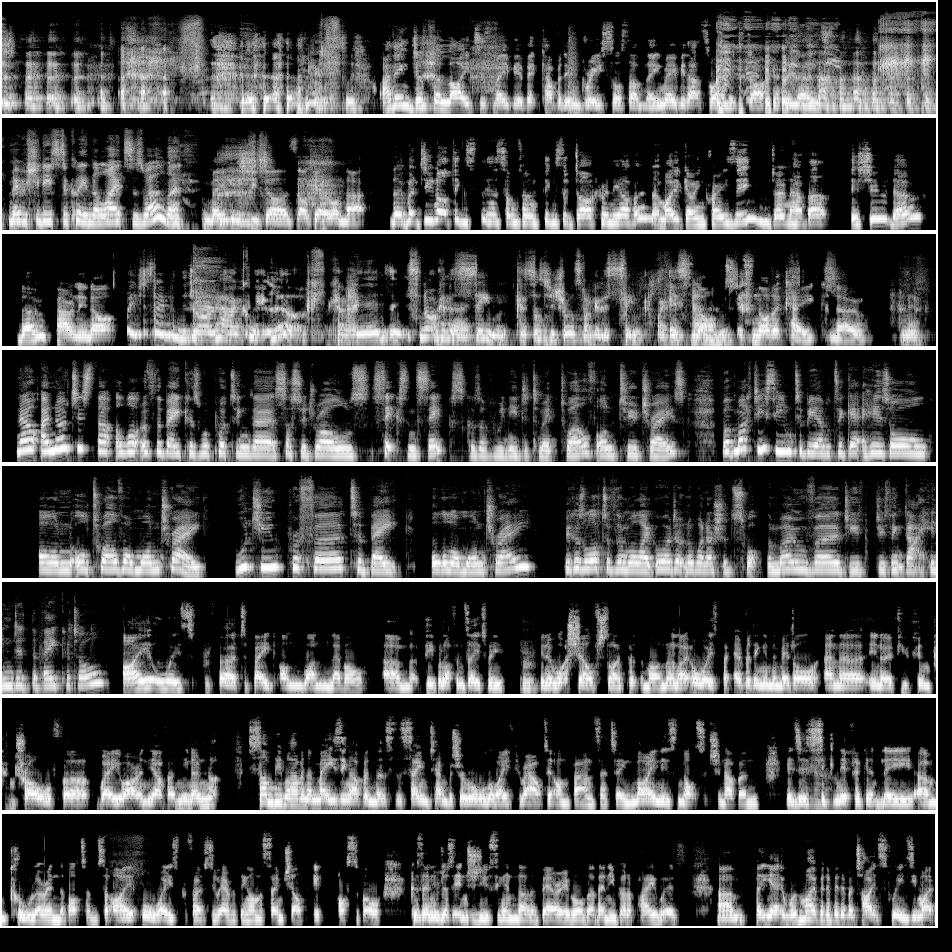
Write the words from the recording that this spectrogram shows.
I think just the light is maybe a bit covered in grease or something. Maybe that's why it looks darker. Who knows? Maybe she needs to clean the lights as well then. Maybe she does. I'll get her on that. No, but do you not think sometimes things look darker in the oven? Am I going crazy? You don't have that issue? No? No? Apparently not. we just open the door and have a quick look. I mean, it's, it's not going to Okay. sink. A sausage roll's not going to sink like It's not. It's not a cake. No. No. Now, I noticed that a lot of the bakers were putting their sausage rolls six and six because we needed to make 12 on two trays. But Matty seemed to be able to get his all on all 12 on one tray. Would you prefer to bake all on one tray? Because a lot of them were like, oh, I don't know when I should swap them over. Do you, do you think that hindered the bake at all? I always prefer to bake on one level. Um, people often say to me, Hmm. you know, what shelf shall I put them on? And I always put everything in the middle. And, uh, you know, if you can control for where you are in the oven, you know, not, some people have an amazing oven that's the same temperature all the way throughout it on fan setting. Mine is not such an oven. It is Yeah. significantly um, cooler in the bottom. So I always prefer to do everything on the same shelf if possible, because then you're just introducing another variable that then you've got to play with. Um, but yeah, it might have been a bit of a tight squeeze. You might,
